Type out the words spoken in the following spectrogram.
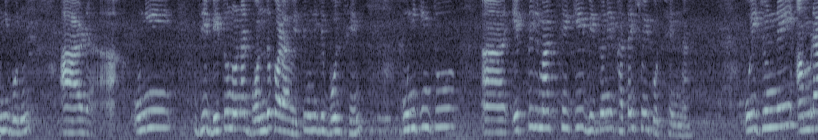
উনি বলুন। আর উনি যে বেতন ওনার বন্ধ করা হয়েছে, উনি যে বলছেন, উনি কিন্তু এপ্রিল মাস থেকে বেতনের খাতায় সই করছেন না। ওই জন্যেই আমরা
